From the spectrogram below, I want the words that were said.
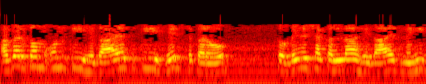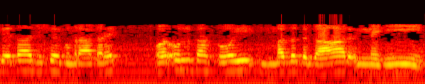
اگر تم ان کی ہدایت کی حفظ کرو، تو بے شک اللہ ہدایت نہیں دیتا جسے گمراہ کرے۔ اور ان کا کوئی مددگار نہیں۔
